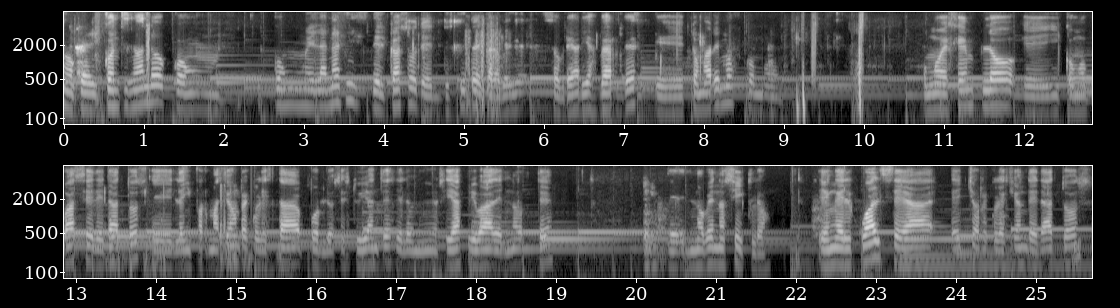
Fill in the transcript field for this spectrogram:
Ok, continuando con, con el análisis del caso del distrito de Caraballo sobre áreas verdes, eh, tomaremos como, como ejemplo eh, y como base de datos eh, la información recolectada por los estudiantes de la Universidad Privada del Norte del noveno ciclo, en el cual se ha hecho recolección de datos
